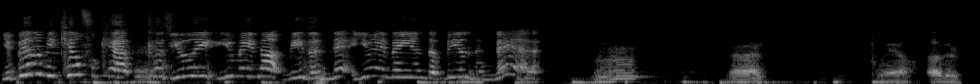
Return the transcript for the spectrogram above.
you better be careful, cat, Yeah. because you you may not be the net. You may, end up being the net. Mm-hmm. Uh, well, other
